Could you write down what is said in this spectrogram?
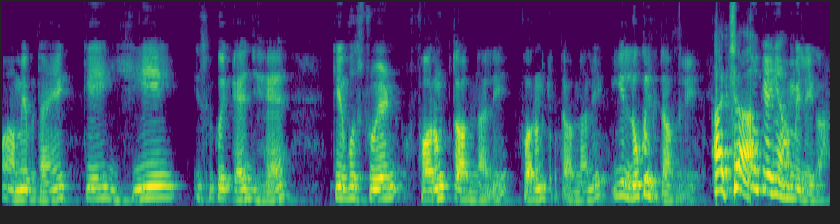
हमें बताएँ कि ये इसमें कोई एज है कि वो स्टूडेंट फॉरन किताब ना ले फॉरन किताब ना ले ये लोकल किताब ले? अच्छा। तो क्या यहाँ मिलेगा?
